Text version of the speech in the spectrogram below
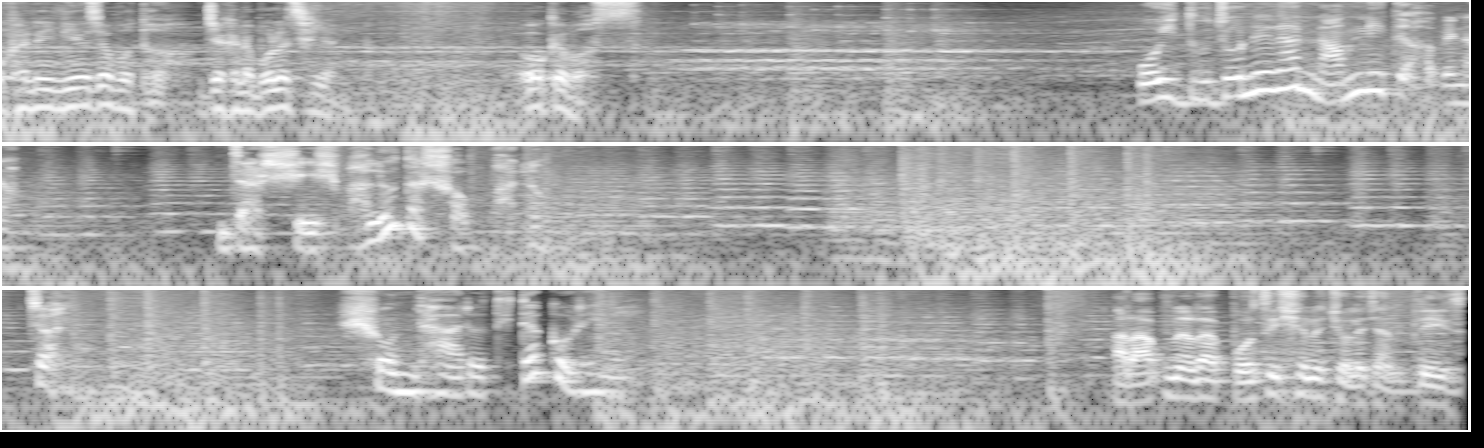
ওখানেই নিয়ে যাব তো যেখানে বলেছিলেন। ওকে বস। ওই দুজনের আর নাম নিতে হবে না। যার শেষ ভালো তার সব ভালো। চল সন্ধ্যা আরতিটা করে নি। আর আপনারা পজিশনে চলে যান প্লিজ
